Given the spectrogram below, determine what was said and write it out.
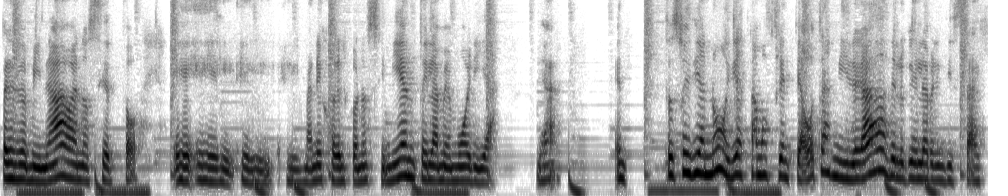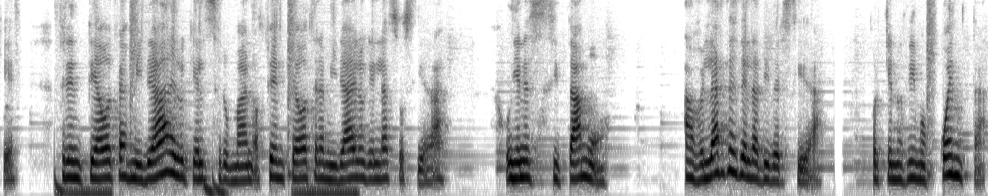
Predominaba, ¿no es cierto?, eh, el, manejo del conocimiento y la memoria. ¿ya? Entonces hoy día no, hoy día estamos frente a otras miradas de lo que es el aprendizaje, frente a otras miradas de lo que es el ser humano, frente a otra mirada de lo que es la sociedad. Hoy día necesitamos hablar desde la diversidad, porque nos dimos cuenta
